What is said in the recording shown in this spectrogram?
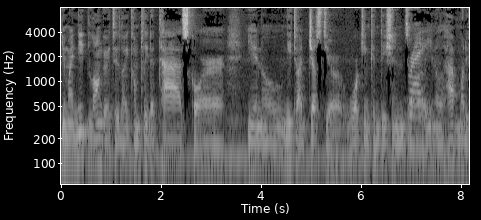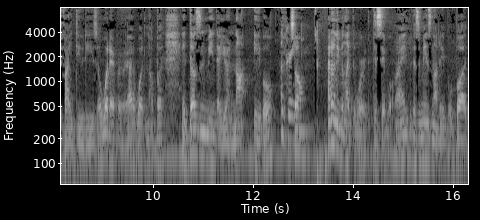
you might need longer to like complete a task or you know need to adjust your working conditions or you know have modified duties or whatever right whatnot. But it doesn't mean that you're not able. Agreed. so i don't even like the word disabled right? Because it means not able. But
